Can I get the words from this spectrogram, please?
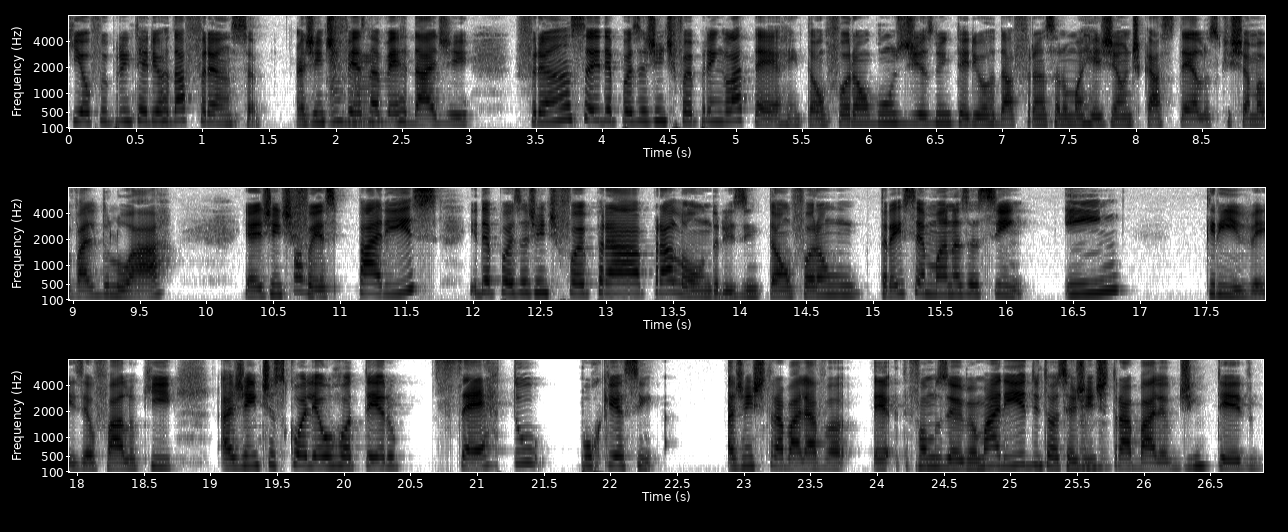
que eu fui pro interior da França. A gente uhum. fez, na verdade, França e depois a gente foi para Inglaterra. Então foram alguns dias no interior da França, numa região de castelos que chama Vale do Loire. E aí a gente oh. fez Paris e depois a gente foi para Londres. Então foram três semanas assim incríveis. Eu falo que a gente escolheu o roteiro certo porque assim a gente trabalhava, é, fomos eu e meu marido, então assim, a gente uhum. trabalha o dia inteiro,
